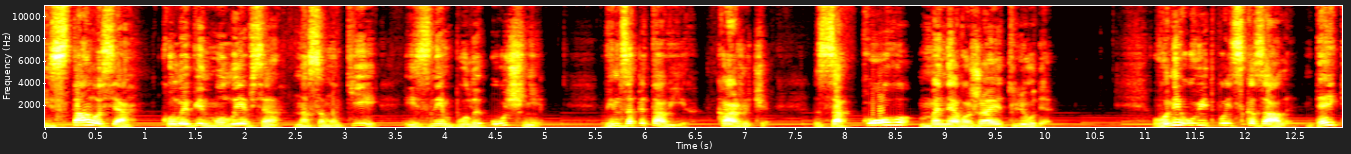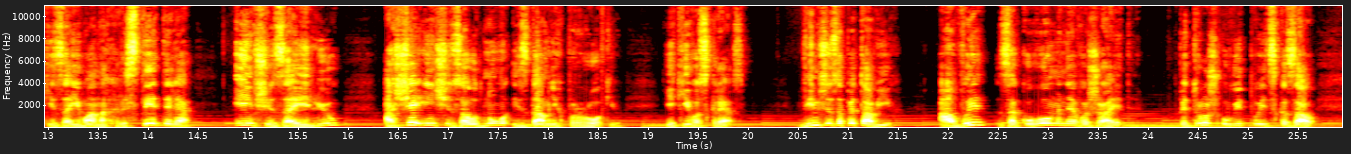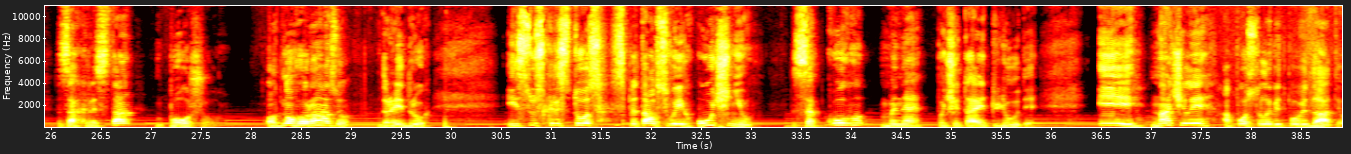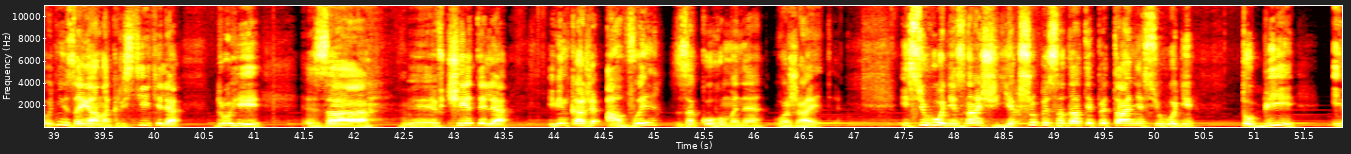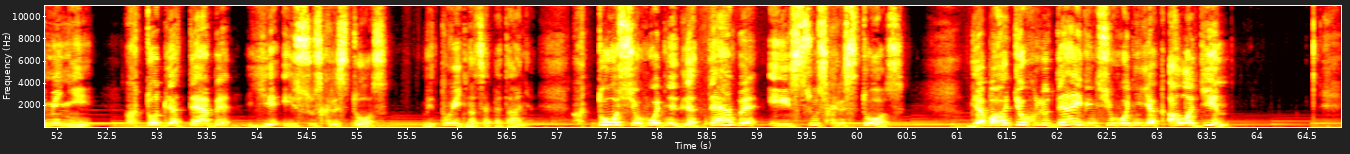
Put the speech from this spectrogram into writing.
І сталося, коли він молився на самоті, і з ним були учні, він запитав їх, кажучи, за кого мене вважають люди? Вони у відповідь сказали: деякі за Івана Хрестителя, інші за Іллю, а ще інші за одного із давніх пророків, який воскрес. Він же запитав їх: А ви за кого мене вважаєте? Петро ж у відповідь сказав: За Христа Божого. Одного разу, дорогий друг, Ісус Христос спитав своїх учнів, за кого мене почитають люди. І почали апостоли відповідати: одні за Іоанна Крестителя, другі за е, вчителя. І він каже: А ви за кого мене вважаєте? І сьогодні, знаєш, якщо би задати питання сьогодні тобі і мені, хто для тебе є Ісус Христос? Відповідь на це питання. Хто сьогодні для тебе Ісус Христос? Для багатьох людей Він сьогодні як Аладдін,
